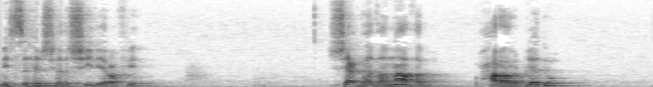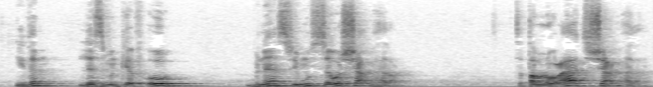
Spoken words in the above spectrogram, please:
ما يستاهلش هذا الشيء اللي راه فيه. الشعب هذا ناضل وحرر بلاده. اذا لازم نكافئوه بناس في مستوى الشعب هذا. تطلعات الشعب هذا.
